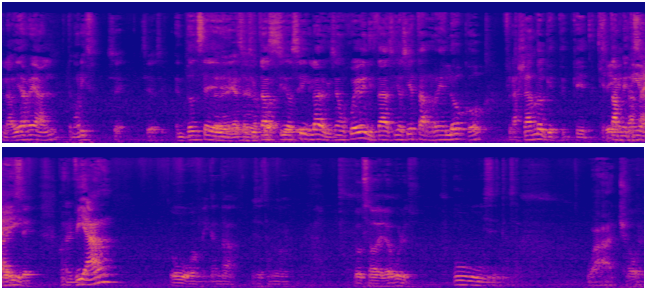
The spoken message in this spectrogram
en la vida real, te morís. Sí, sí, sí. Entonces necesitas sí o sí, sí. claro, que sea un juego y necesitas sí o sí estar re loco, flasheando que, que, que Sí, estás metido ahí. Con el VR, Uh, me encantaba. Eso está muy bueno. Lo he usado del Oculus. uh, Y sí, guacho. Bueno,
